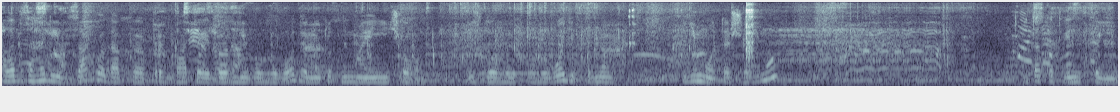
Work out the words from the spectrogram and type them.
Але взагалі в закладах придбати довгі вуглеводи, ну тут немає нічого із довгих вуглеводів, тому їмо те, що їмо. І так от він поїв.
